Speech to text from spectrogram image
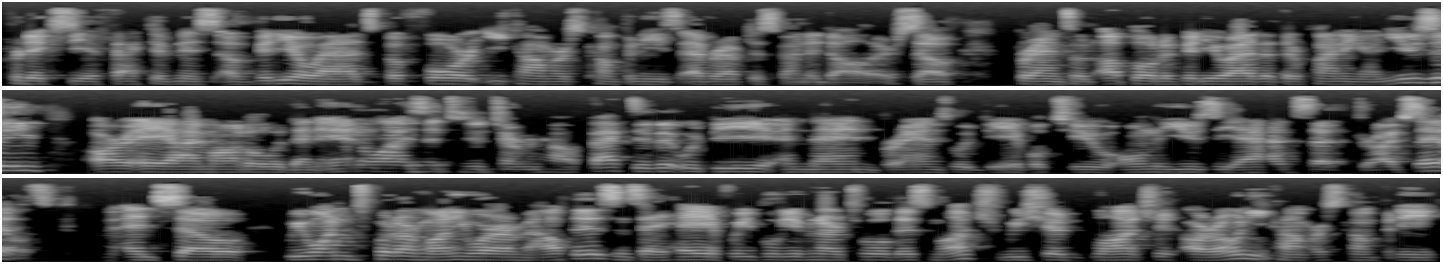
predicts the effectiveness of video ads before e-commerce companies ever have to spend a dollar. So brands would upload a video ad that they're planning on using. Our AI model would then analyze it to determine how effective it would be. And then brands would be able to only use the ads that drive sales. And so we wanted to put our money where our mouth is and say, hey, if we believe in our tool this much, we should launch our own e commerce company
